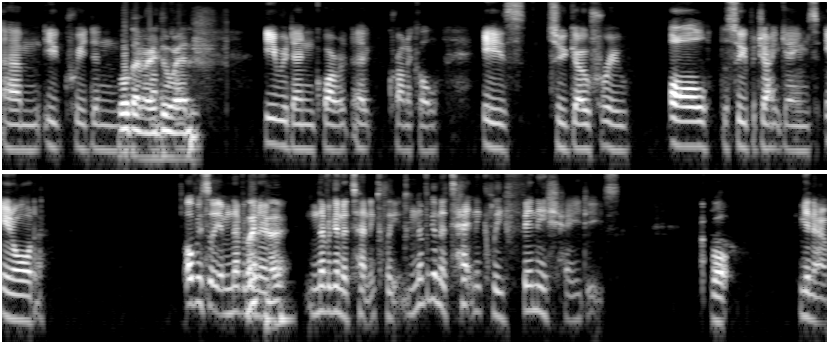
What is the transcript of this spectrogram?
um and What am I doing? Eiyuden Quar- uh, Chronicle is to go through all the Supergiant games in order. Obviously, I'm never gonna Okay. never gonna technically I'm never gonna technically finish Hades, but you know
